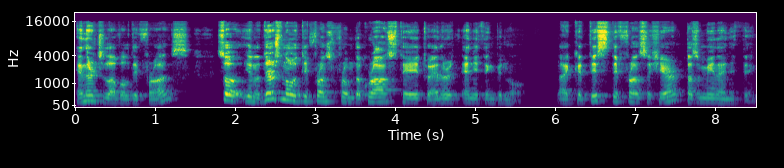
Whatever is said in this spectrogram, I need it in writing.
energy level difference, so you know there's no difference from the ground state to anything below. Like uh, this difference here doesn't mean anything.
